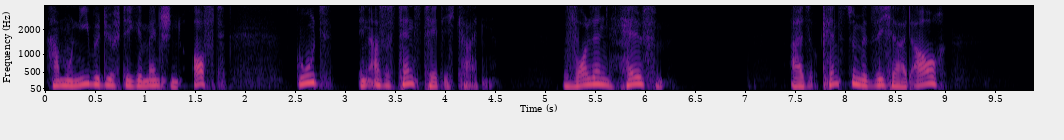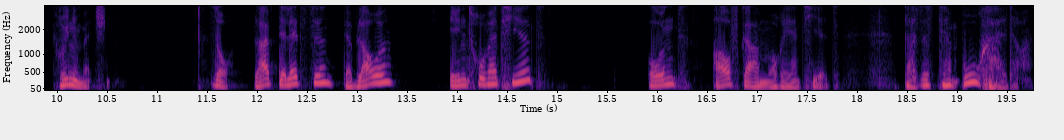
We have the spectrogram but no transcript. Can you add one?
Harmoniebedürftige Menschen, oft gut in Assistenztätigkeiten, wollen helfen. Also kennst du mit Sicherheit auch grüne Menschen. So, bleibt der letzte, der blaue, introvertiert und aufgabenorientiert. Das ist der Buchhalter.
